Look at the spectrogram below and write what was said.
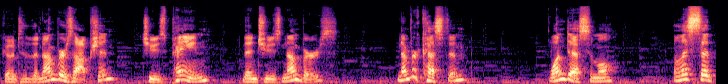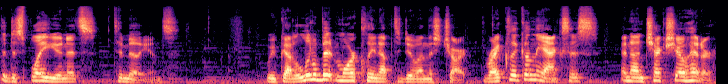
Go to the numbers option, choose pane, then choose numbers, number custom, one decimal, and let's set the display units to millions. We've got a little bit more cleanup to do on this chart. Right click on the axis and uncheck show header.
